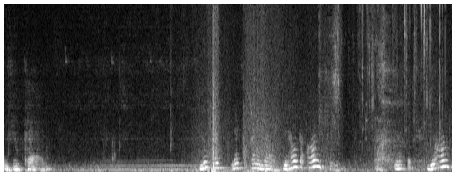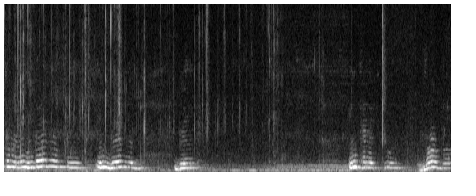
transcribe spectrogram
if you can, look let's find out, We have the answer. the answer will invariably, invariably intellectual, verbal,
